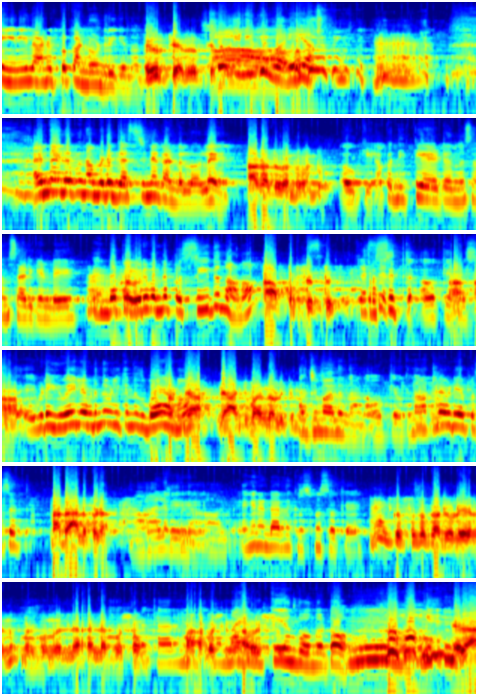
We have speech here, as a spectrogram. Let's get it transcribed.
ടിവിയിലാണ് ഇപ്പൊ കണ്ടുകൊണ്ടിരിക്കുന്നത്. തീർച്ചയായും തീർച്ചയായും. എനിക്ക് വയ്യ. എന്തായാലും ഇപ്പൊ നമ്മുടെ ഗസ്റ്റിനെ കണ്ടല്ലോ അല്ലേ? ആ കണ്ടു കണ്ടു കണ്ടു. ഓക്കെ അപ്പൊ നിത്യമായിട്ട് ഒന്ന് സംസാരിക്കണ്ടേ? എന്താ പേര് പറഞ്ഞ പ്രസീദ് എന്നാണോ? ആ പ്രസിദ്ധ്. പ്രസിദ്ധ്. ഓക്കെ ഇവിടെ യു എയിൽ എവിടുന്ന് വിളിക്കുന്നത്? ദുബായ് ആണോ ഞാൻ അജ്മാൻ അജ്മാൻ എന്നാണ് ഓക്കെ ഓക്കെ. നാട്ടിലെവിടെയാ പ്രസിദ്ധ്? നാട്ടിൽ ആലപ്പുഴ. ആലപ്പുഴ. എങ്ങനെ ഉണ്ടായിരുന്നു ക്രിസ്മസ് ഒക്കെ ക്രിസ്മസ് ഒക്കെ അടിപൊളിയായിരുന്നു. കുഴപ്പമൊന്നുമില്ല. എല്ലാ വർഷവും ആഘോഷിക്കും തോന്നുട്ടോ ഏതാ?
